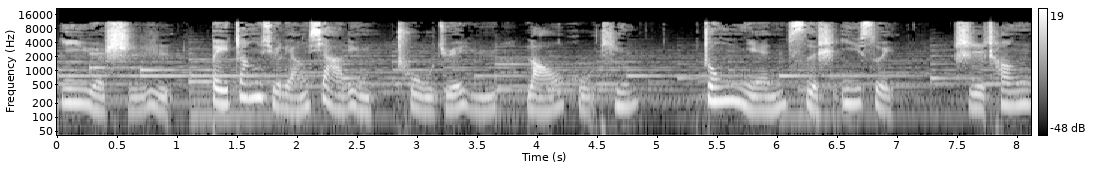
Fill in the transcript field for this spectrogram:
一月十日，被张学良下令处决于老虎厅，终年四十一岁，史称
